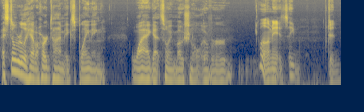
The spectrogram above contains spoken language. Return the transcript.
I still really have a hard time explaining why I got so emotional over Well, I mean, it's he did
